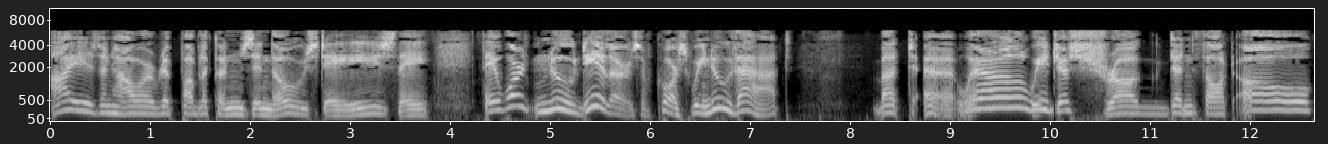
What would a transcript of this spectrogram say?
Eisenhower Republicans in those days. They, they weren't New Dealers, of course, we knew that. But, uh, well, we just shrugged and thought, oh,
